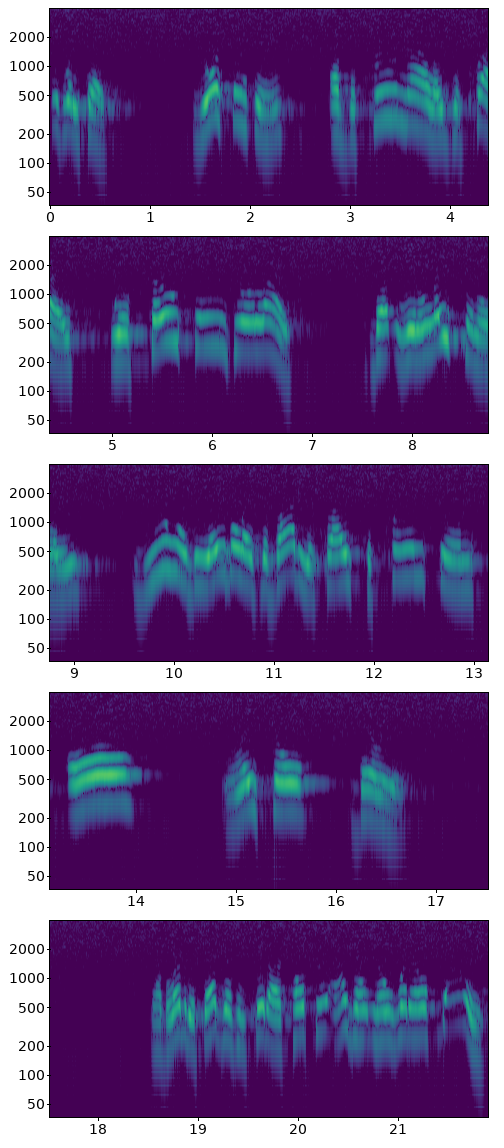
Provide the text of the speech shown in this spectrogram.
Here's what he says. Your thinking of the true knowledge of Christ will so change your life that relationally you will be able, as the body of Christ, to transcend all racial barriers. Now, beloved, if that doesn't fit our culture, I don't know what else does.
